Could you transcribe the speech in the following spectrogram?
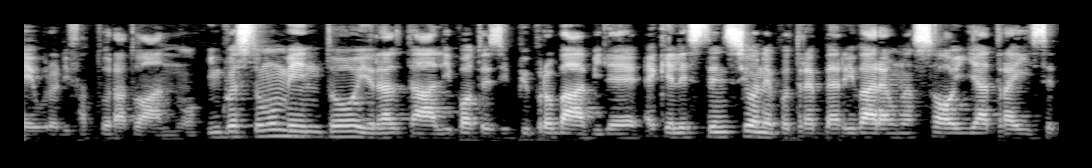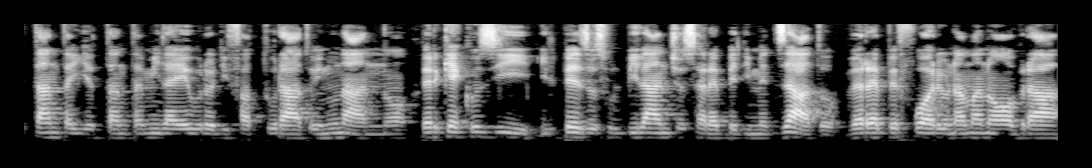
euro di fatturato annuo. In questo momento in realtà l'ipotesi più probabile è che l'estensione potrebbe arrivare a una soglia tra i 70 e gli 80.000 euro di fatturato in un anno perché così il peso sul bilancio sarebbe dimezzato, verrebbe fuori una manovra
